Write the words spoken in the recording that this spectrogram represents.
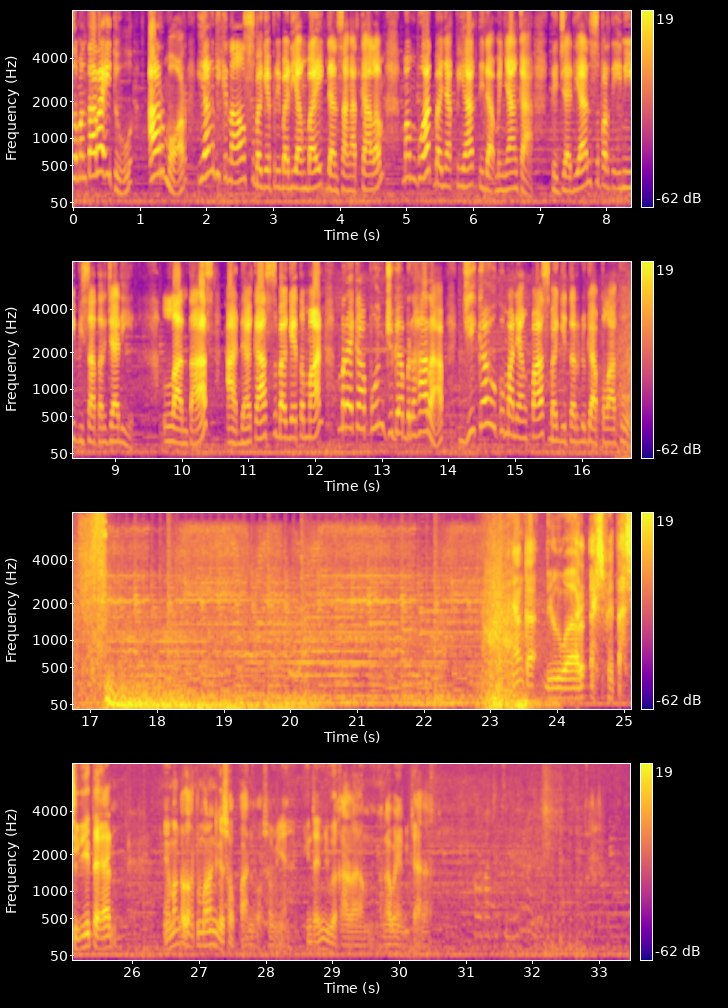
Sementara itu, Armor yang dikenal sebagai pribadi yang baik dan sangat kalem membuat banyak pihak tidak menyangka kejadian seperti ini bisa terjadi. Lantas, adakah sebagai teman mereka pun juga berharap jika hukuman yang pas bagi terduga pelaku? Nyangka di luar ekspektasi kita kan? Memang kalau ketemu orang juga sopan kok suaminya. Intan juga kalem nggak banyak bicara.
